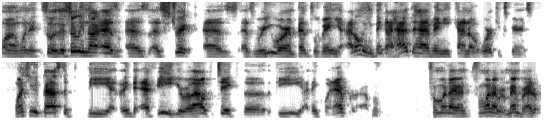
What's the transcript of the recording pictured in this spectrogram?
uh, when it. So they're certainly not as as as strict as as where you are in Pennsylvania. I don't even think I had to have any kind of work experience. Once you pass the the I think the FE, you're allowed to take the the PE. I think whenever. From what I from what I remember, I don't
